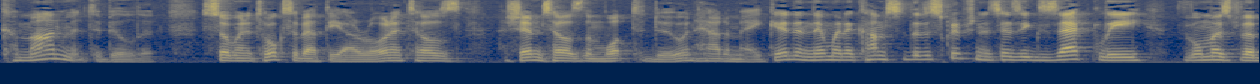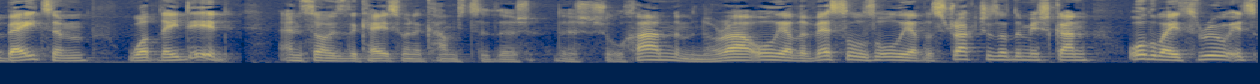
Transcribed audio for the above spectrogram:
commandment to build it. So when it talks about the Aron, it tells Hashem tells them what to do and how to make it, and then when it comes to the description, it says exactly, almost verbatim, what they did. And so is the case when it comes to the, the Shulchan, the Menorah, all the other vessels, all the other structures of the Mishkan, all the way through. It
